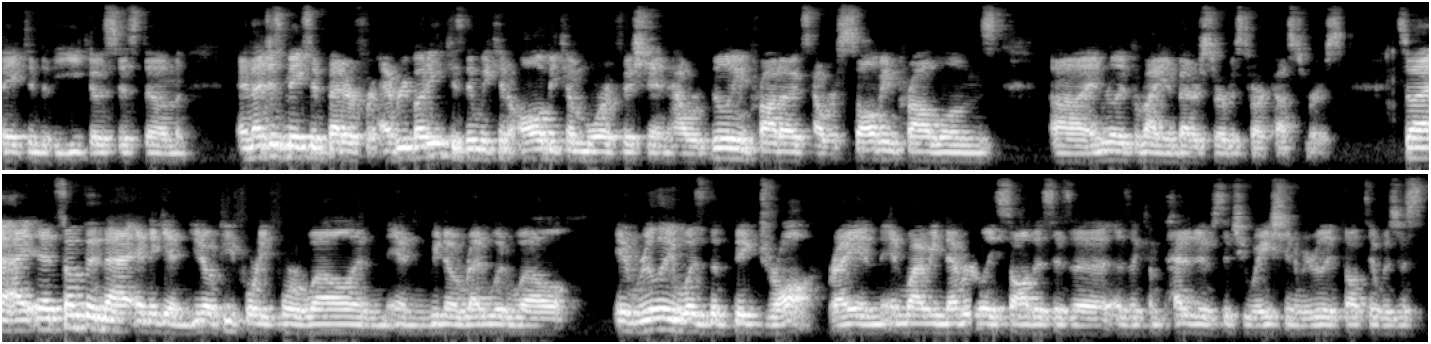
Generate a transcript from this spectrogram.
baked into the ecosystem. And that just makes it better for everybody because then we can all become more efficient in how we're building products, how we're solving problems, uh, and really providing a better service to our customers. So I, I, it's something that, and again, you know P44 well, and, and we know Redwood well it really was the big draw, right? And, and why we never really saw this as a, as a competitive situation. We really felt it was just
